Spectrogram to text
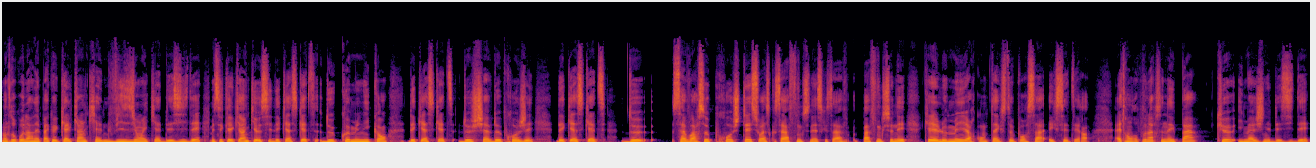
l'entrepreneur n'est pas que quelqu'un qui a une vision et qui a des idées, mais c'est quelqu'un qui a aussi des casquettes de communicant, des casquettes de chef de projet, des casquettes de savoir se projeter sur est-ce que ça va fonctionner, est-ce que ça va pas fonctionner, quel est le meilleur contexte pour ça, etc. Être entrepreneur, ce n'est pas que imaginer des idées,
